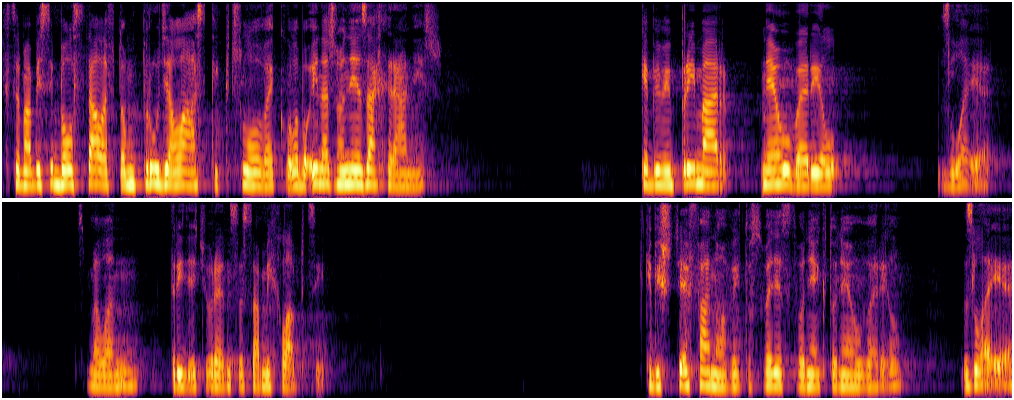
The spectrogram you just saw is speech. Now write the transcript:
Chcem, aby si bol stále v tom prúde lásky k človeku, lebo ináč ho nezachrániš. Keby mi primár neuveril, zle je. Sme len tri deťurence, sami chlapci. Keby Štefanovi to svedectvo niekto neuveril, zle je.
